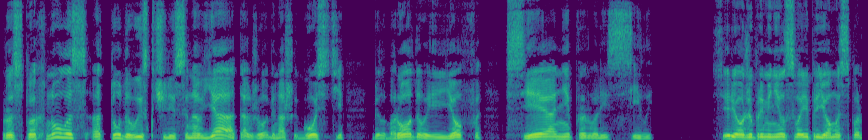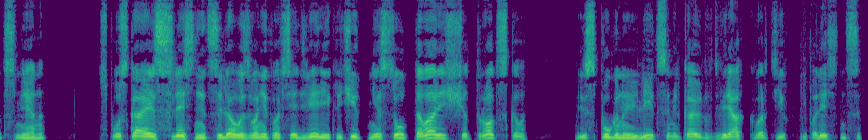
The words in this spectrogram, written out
распахнулась, оттуда выскочили сыновья, а также обе наши гости, Белобородова и Йоффе. Все они прорвались силой. Сережа применил свои приемы спортсмена. Спускаясь с лестницы, Лева звонит во все двери и кричит «Несут товарища Троцкого!» Испуганные лица мелькают в дверях квартир и по лестнице.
